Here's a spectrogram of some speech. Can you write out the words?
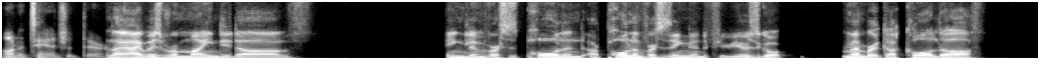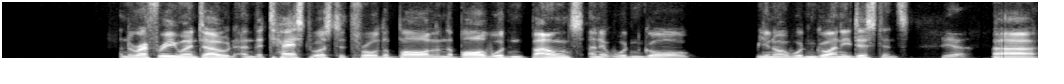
on a tangent there. Like I was reminded of England versus Poland or Poland versus England a few years ago. Remember, it got called off, and the referee went out, and the test was to throw the ball, and the ball wouldn't bounce, and it wouldn't go, you know, it wouldn't go any distance. Yeah. Uh,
